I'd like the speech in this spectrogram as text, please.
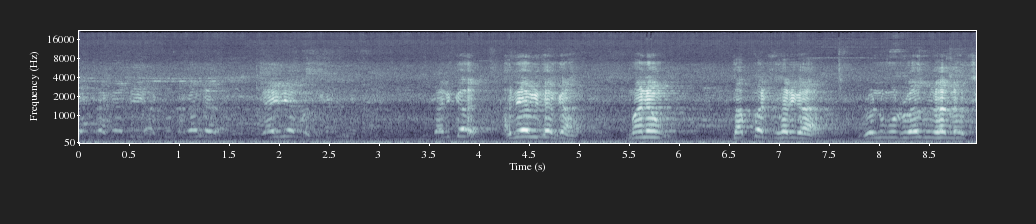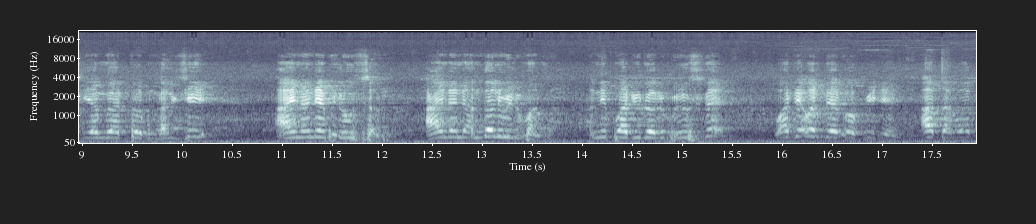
ఏ సంగతి అంటున్నారా లేదా? ధైర్యం కనుక అదేవిధంగా మనం తప్పనిసరిగా రెండు మూడు రోజులలో సీఎం గారితో కలిసి ఆయననే పిలుస్తాం. ఆయనని అందరిని పిలువాలి అన్ని పార్టీలను పిలిస్తే వాట్ ఎవర్ దేర్ ఒపీనియన్ ఆ తర్వాత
